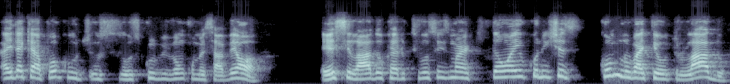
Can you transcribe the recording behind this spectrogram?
aí daqui a pouco os, os clubes vão começar a ver, ó, esse lado eu quero que vocês marquem. Então aí o Corinthians, como não vai ter outro lado,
